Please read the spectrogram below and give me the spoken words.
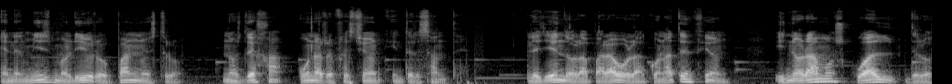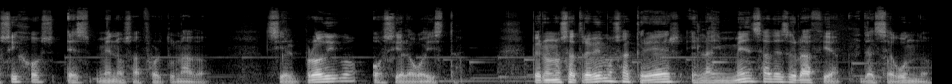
en el mismo libro Pan Nuestro, nos deja una reflexión interesante. Leyendo la parábola con atención, ignoramos cuál de los hijos es menos afortunado, si el pródigo o si el egoísta. Pero nos atrevemos a creer en la inmensa desgracia del segundo,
